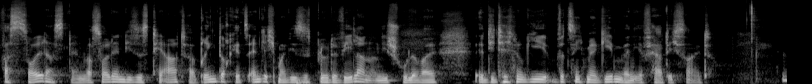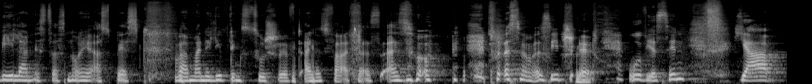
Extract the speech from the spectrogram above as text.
was soll das denn? Was soll denn dieses Theater? Bringt doch jetzt endlich mal dieses blöde WLAN an die Schule, weil äh, die Technologie wird es nicht mehr geben, wenn ihr fertig seid. WLAN ist das neue Asbest, war meine Lieblingszuschrift eines Vaters. Also, nur dass man mal sieht, äh, wo wir sind. Ja,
